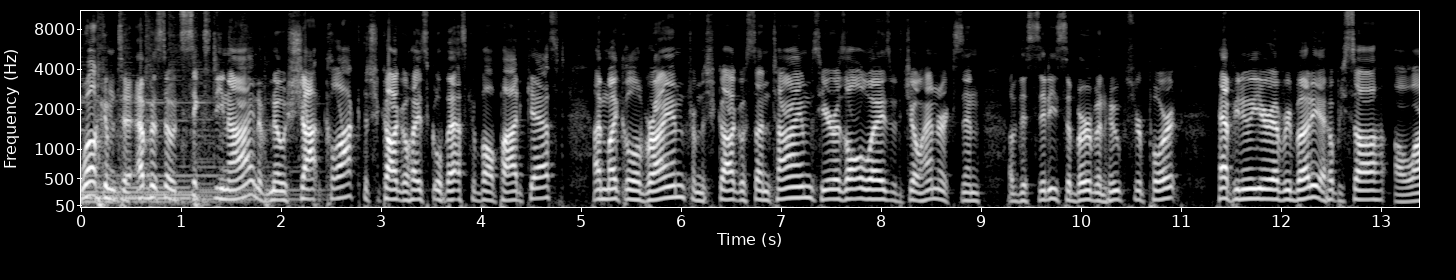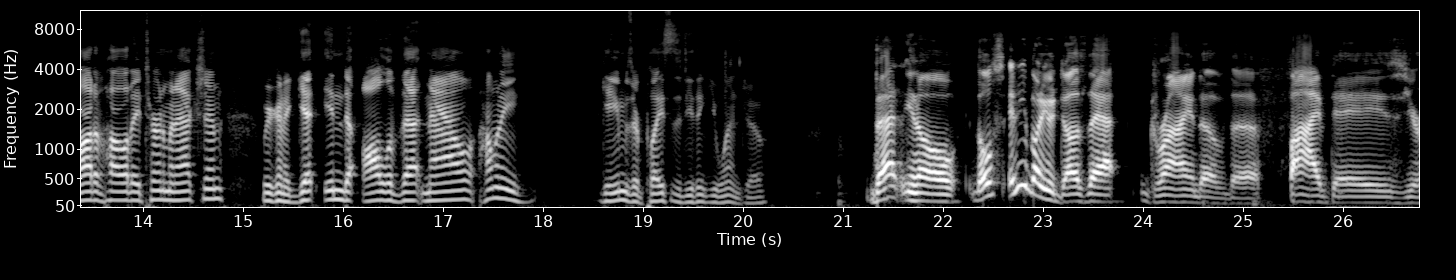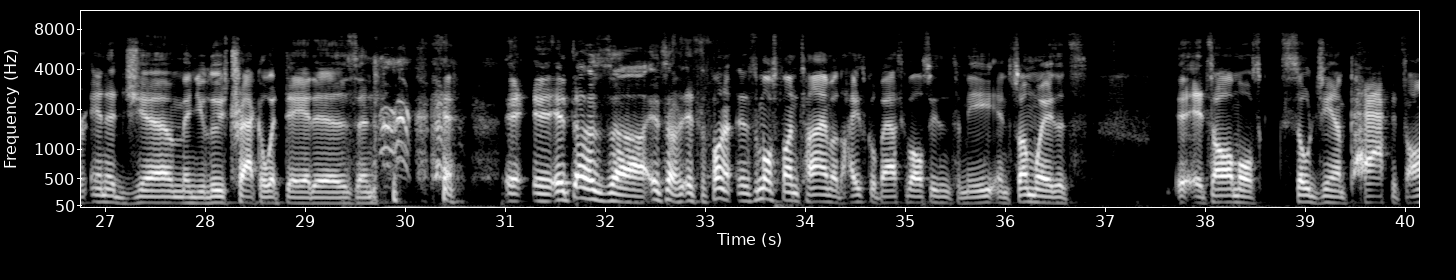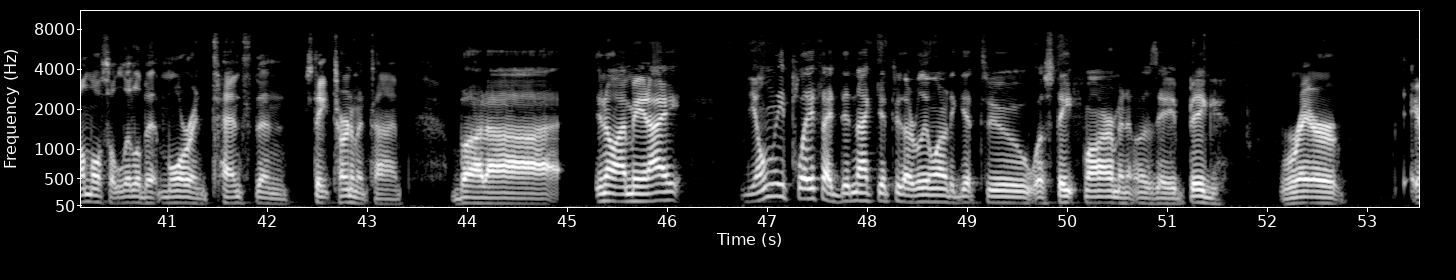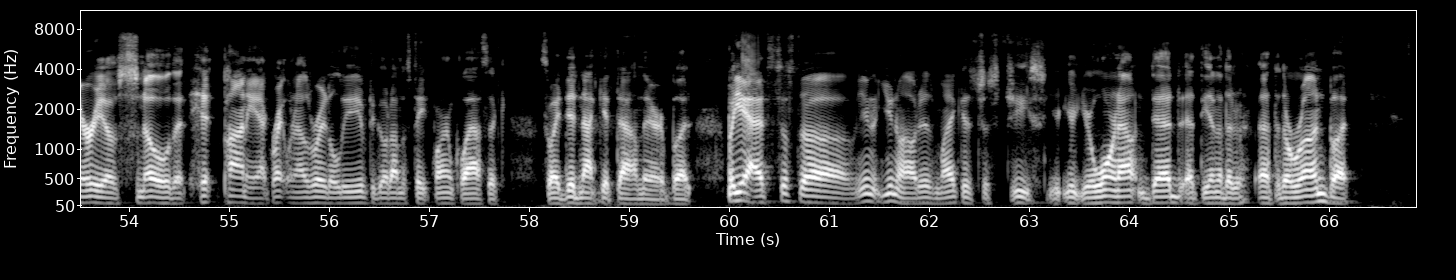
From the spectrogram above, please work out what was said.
Welcome to episode 69 of No Shot Clock, the Chicago High School Basketball Podcast. I'm Michael O'Brien from the Chicago Sun-Times, here as always with Joe Henricksen of the City Suburban Hoops Report. Happy New Year, everybody. I hope you saw a lot of holiday tournament action. We're going to get into all of that now. How many games or places do you think you went, Joe? That, you know, those anybody who does that grind of the five days, you're in a gym and you lose track of what day it is, and it, it, it, does. Uh, it's a it's the fun. It's the most fun time of the high school basketball season to me. In some ways, it's it's almost so jam packed. It's almost a little bit more intense than state tournament time. But uh, you know, I mean, I the only place I did not get to that I really wanted to get to was State Farm, and it was a big, rare area of snow that hit Pontiac right when I was ready to leave to go down to State Farm Classic. So I did not get down there, but but yeah, it's just uh you know you know how it is, Mike. It's just geez, you're, you're worn out and dead at the end of the at the run, but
